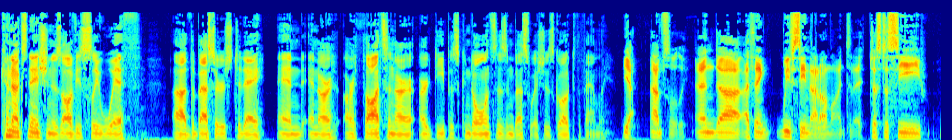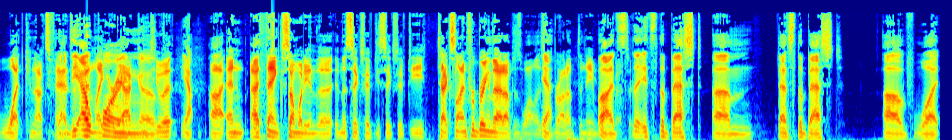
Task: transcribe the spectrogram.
Canucks Nation is obviously with uh, the Boesers today, and, and our, our thoughts and our, our deepest condolences and best wishes go out to the family. Yeah, absolutely. And uh, I think we've seen that online today, just to see what Canucks fans the have been, like, outpouring reacting of- to it. yeah. uh, and I thank somebody in the in the six fifty six fifty text line for bringing that up as well as Yeah. you brought up the name. Well, it's the, it's the best. Um, that's the best of what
